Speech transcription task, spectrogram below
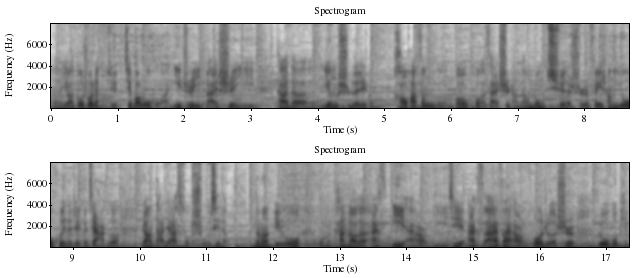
呃要多说两句。捷豹路虎啊，一直以来是以它的英式的这种豪华风格，包括在市场当中确实非常优惠的这个价格，让大家所熟悉的。那么，比如我们看到的 XEL 以及 XFL，或者是路虎品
